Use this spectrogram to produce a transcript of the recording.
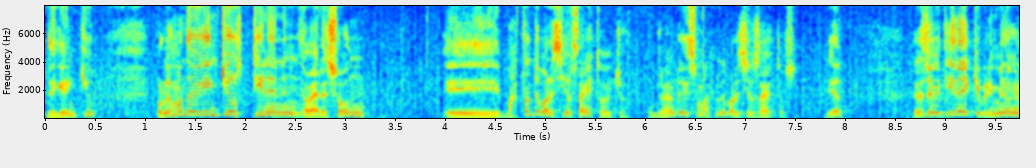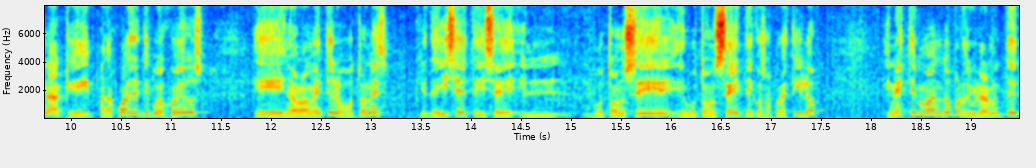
de GameCube. Porque los mandos de GameCube tienen. A ver, son. Eh, bastante parecidos a estos, de hecho. Interesante que son bastante parecidos a estos. Bien. El que tiene es que, primero que nada, que para jugar este tipo de juegos eh, normalmente los botones que te dice, te dice el, botón C, el botón Z y cosas por el estilo. En este mando particularmente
